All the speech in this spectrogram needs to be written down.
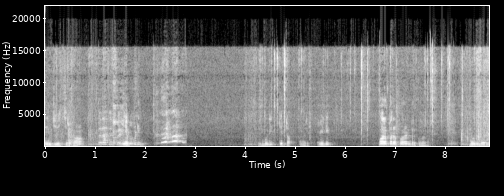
செஞ்சு வச்சுருக்கோம் எப்படி? முடித்திட்டோம். ரெடி பொற பொற பொறன்னு இருக்கு பாருங்க. மொறு மொறு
